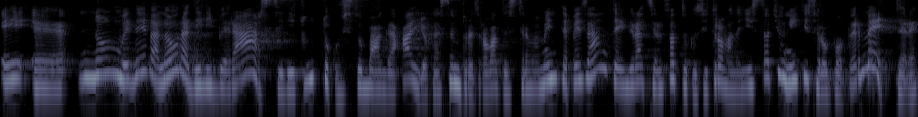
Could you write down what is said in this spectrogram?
e eh, non vedeva l'ora di liberarsi di tutto questo bagaglio che ha sempre trovato estremamente pesante e grazie al fatto che si trova negli Stati Uniti se lo può permettere,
